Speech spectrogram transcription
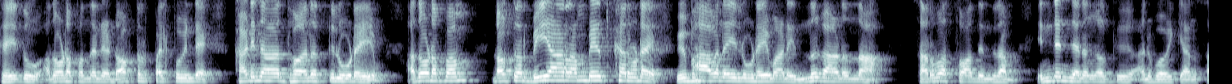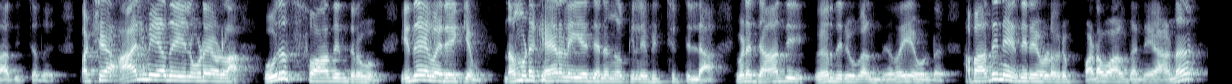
ചെയ്തു. അതോടൊപ്പം തന്നെ ഡോക്ടർ പൽപ്പുവിന്റെ കഠിനാധ്വാനത്തിലൂടെയും അതോടൊപ്പം ഡോക്ടർ ബി ആർ അംബേദ്കറുടെ വിഭാവനയിലൂടെയുമാണ് ഇന്ന് കാണുന്ന സർവസ്വാതന്ത്ര്യം ഇന്ത്യൻ ജനങ്ങൾക്ക് അനുഭവിക്കാൻ സാധിച്ചത്. പക്ഷേ ആത്മീയതയിലൂടെയുള്ള ഒരു സ്വാതന്ത്ര്യവും ഇതേവരേക്കും നമ്മുടെ കേരളീയ ജനങ്ങൾക്ക് ലഭിച്ചിട്ടില്ല. ഇവിടെ ജാതി വേർതിരിവുകൾ നിറയെ ഉണ്ട്. അപ്പൊ അതിനെതിരെയുള്ള ഒരു പടവാൾ തന്നെയാണ്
